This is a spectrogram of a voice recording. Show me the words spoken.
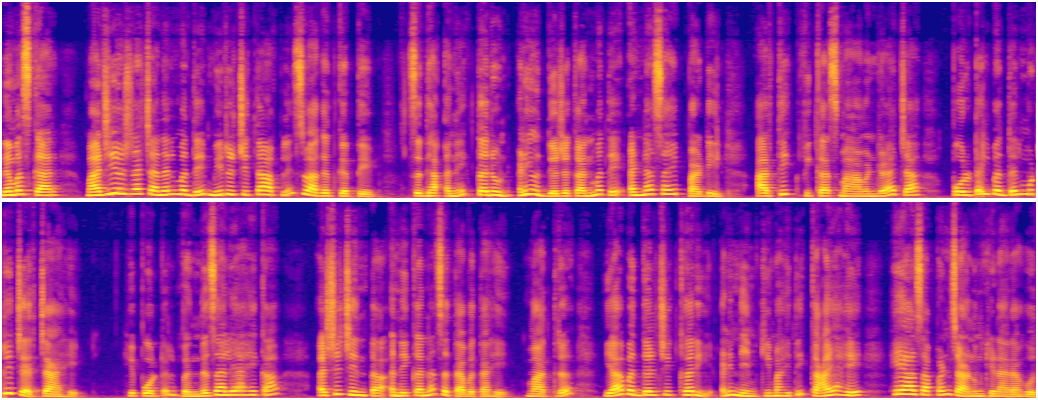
नमस्कार. माझी योजना चॅनलमध्ये मी रुचिता आपले स्वागत करते. सध्या अनेक तरुण आणि उद्योजकांमध्ये अण्णासाहेब पाटील आर्थिक विकास महामंडळाच्या पोर्टलबद्दल मोठी चर्चा आहे. हे पोर्टल बंद झाले आहे का? अशी चिंता अनेकांना सतावत आहे. मात्र याबद्दलची खरी आणि नेमकी माहिती काय आहे हे आज आपण जाणून घेणार आहोत.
